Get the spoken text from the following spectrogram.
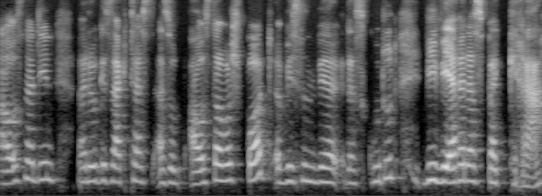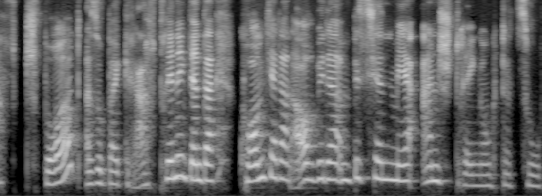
aus, Nadine? Weil du gesagt hast, also Ausdauersport, wissen wir, das gut tut. Wie wäre das bei Kraftsport, also bei Krafttraining? Denn da kommt ja dann auch wieder ein bisschen mehr Anstrengung dazu.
